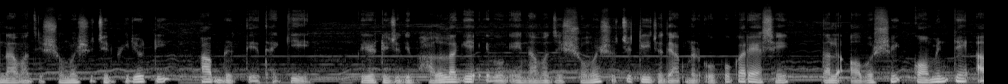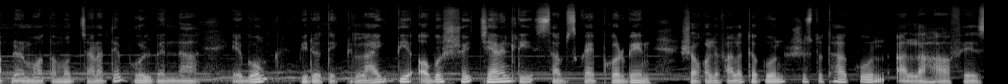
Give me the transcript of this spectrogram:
নামাজের সময়সূচির ভিডিওটি আপডেট দিয়ে থাকি। ভিডিওটি যদি ভালো লাগে এবং এই নামাজের সময়সূচিটি যদি আপনার উপকারে আসে, তাহলে অবশ্যই কমেন্টে আপনার মতামত জানাতে ভুলবেন না। এবং ভিডিওতে একটি লাইক দিয়ে অবশ্যই চ্যানেলটি সাবস্ক্রাইব করবেন। সকলে ভালো থাকুন, সুস্থ থাকুন, আল্লাহ হাফেজ।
